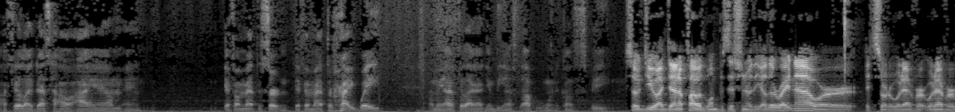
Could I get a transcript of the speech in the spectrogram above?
I feel like that's how I am, and if I'm at the certain, if I'm at the right weight, I mean, I feel like I can be unstoppable when it comes to speed. So, do you identify with one position or the other right now, or it's sort of whatever whatever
